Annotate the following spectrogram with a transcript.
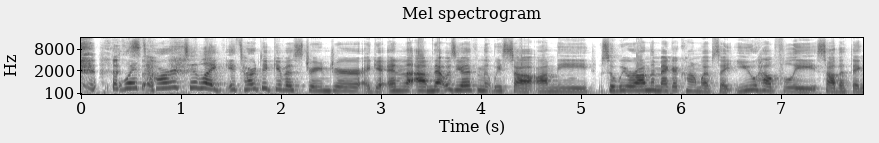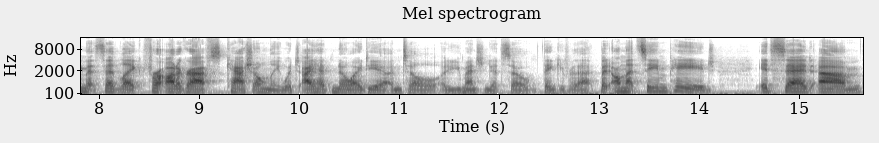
well, it's hard to like. It's hard to give a stranger a gift, and um, that was the other thing that we saw on the. So we were on the MegaCon website. You helpfully saw the thing that said like for autographs, cash only, which I had no idea until you mentioned it. So thank you for that. But on that same page, it said. Um,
